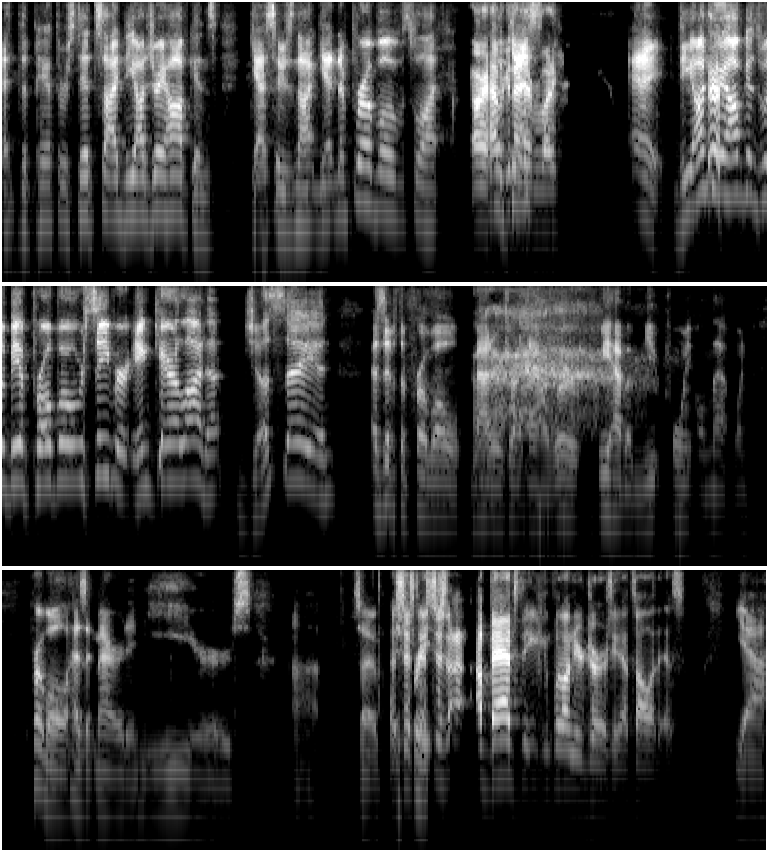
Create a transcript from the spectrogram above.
If the Panthers did sign DeAndre Hopkins, guess who's not getting a Pro Bowl slot? All right, have a good night, everybody. Hey, DeAndre Hopkins would be a Pro Bowl receiver in Carolina. Just saying. As if the Pro Bowl matters right now. We're we have a mute point on that one. Pro Bowl hasn't mattered in years. Uh, so It's it's just pretty, it's just a, a badge that you can put on your jersey. That's all it is. Yeah,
